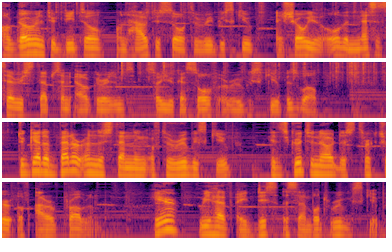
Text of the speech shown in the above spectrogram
I'll go into detail on how to solve the Rubik's Cube and show you all the necessary steps and algorithms so you can solve a Rubik's Cube as well. To get a better understanding of the Rubik's Cube, it's good to know the structure of our problem. Here we have a disassembled Rubik's Cube.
